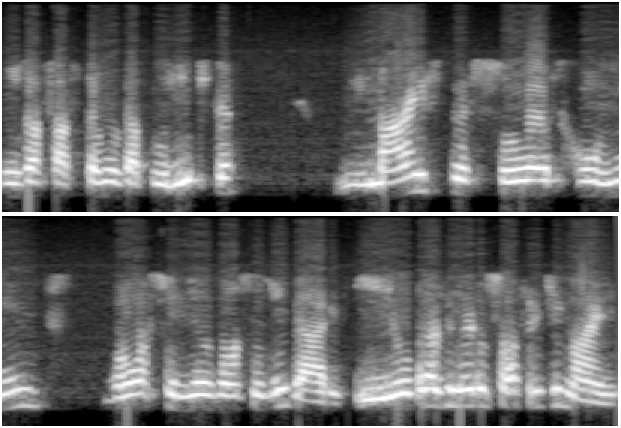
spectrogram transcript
nos afastamos da política, mais pessoas ruins vão assumir os nossos lugares. E o brasileiro sofre demais.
